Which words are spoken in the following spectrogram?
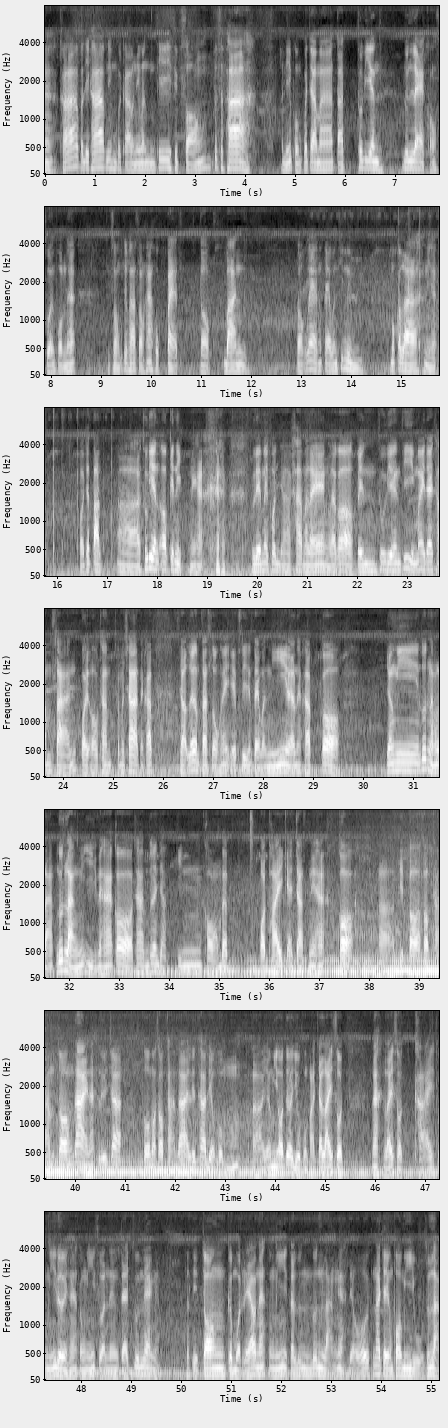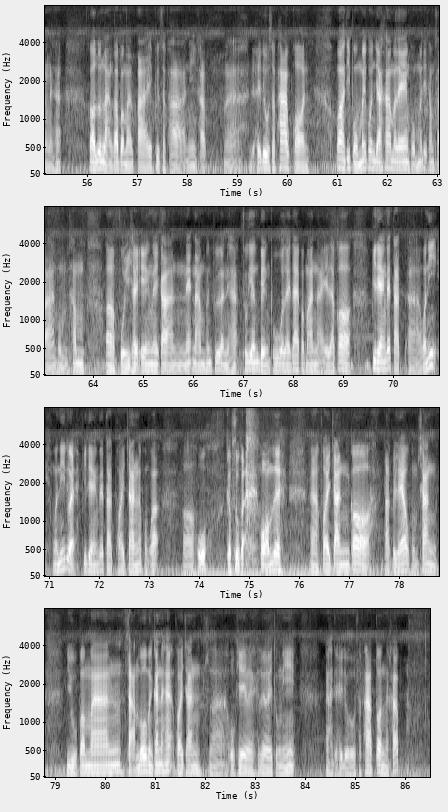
อ่าครับสวัสดีครับนี่ผมประกาศวันนี้วันที่ 12 พฤษภาวันนี้ผมก็จะมาตัดทุเรียนรุ่นแรกของสวนผมนะ12 พฤษภา2568 ดอกบาน ดอกแรกตั้งแต่วันที่ 1 มกราเนี่ฮะเขาจะตัดทุเรียนออร์แกนิกนี่ฮะทุเรียนไม่พ่นยาฆ่าแมลง แล้วก็เป็นทุเรียนที่ไม่ได้ทำสารปล่อยออกทางธรรมชาตินะครับ จะเริ่มตัดส่งให้ FC ตั้งแต่วันนี้แล้วนะครับ ก็ ยังมีรุ่นหลังๆรุ่นหลังอีกนะฮะก็ถ้าเพื่อนๆอยากกินของแบบปลอดภัยแก่จัดเนี่ยฮะก็ติดต่อสอบถามจองได้นะหรือจะโทรมาสอบถามได้ หรือถ้าเดี๋ยวผมยังมีออเดอร์อยู่ผมอาจจะไลฟ์สดนะไลฟ์สดขายตรงนี้เลยนะตรงนี้ส่วนหนึ่งแต่รุ่นแรกเนี่ยจะติดจองเกือบหมดแล้วนะตรงนี้แต่รุ่นรุ่นหลังเนี่ยเดี๋ยวน่าจะยังพอมีอยู่รุ่นหลังนะฮะก็รุ่นหลังก็ประมาณปลายพฤษภานี่ครับ เดี๋ยวให้ดูสภาพก่อน ว่าที่ผมไม่พ่นยาฆ่าแมลง ผมไม่ได้ทำสาร ผมทำเอ่อปุ๋ยใช้เองในการแนะนำเพื่อนๆเนี่ยฮะทุเรียนเบ่งภูอะไรได้ประมาณไหน แล้วก็พี่แดงได้ตัดวันนี้วันนี้ด้วยพี่แดงได้ตัดพลอยจันทร์แล้วผมก็เออโหเกือบสุกอะหอมเลยพลอยจันทร์ก็ตัดไปแล้วผมช่างอยู่ประมาณ 3 โลเหมือนกันนะฮะพลอยจันทร์อ่าโอเคเลยเลยตรงนี้อ่าเดี๋ยวให้ดูสภาพต้นนะครับ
